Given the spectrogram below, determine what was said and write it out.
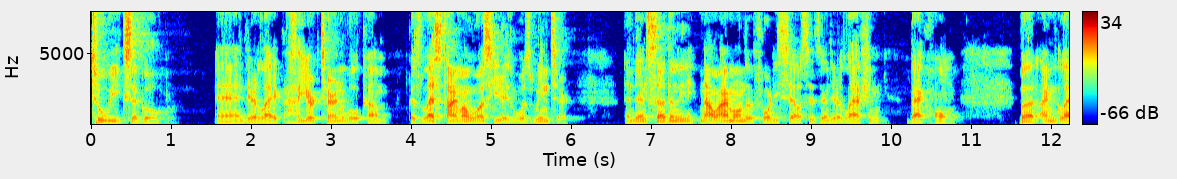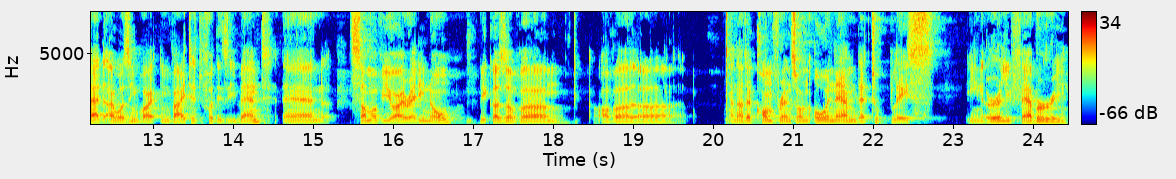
two weeks ago. And they're like, ah, your turn will come. Because last time I was here, it was winter. And then suddenly, now I'm on the 40 Celsius and they're laughing back home. But I'm glad I was invi invited for this event, and some of you I already know because of um, of a, uh, another conference on O&M that took place in early February.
